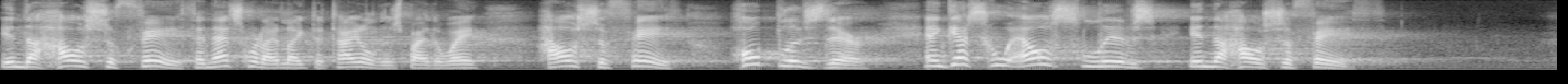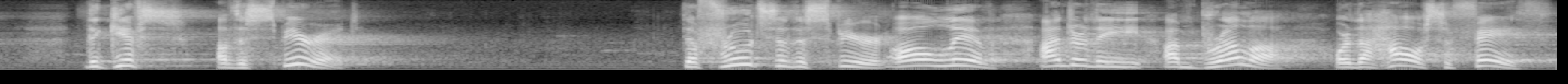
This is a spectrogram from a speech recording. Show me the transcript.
in the house of faith. And that's what I'd like to title this, by the way House of Faith. Hope lives there. And guess who else lives in the house of faith? The gifts of the Spirit. The fruits of the Spirit all live under the umbrella or the house of faith.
